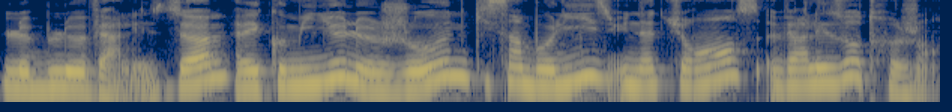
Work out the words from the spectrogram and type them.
le bleu vers les hommes, avec au milieu le jaune qui symbolise une attirance vers les autres gens.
